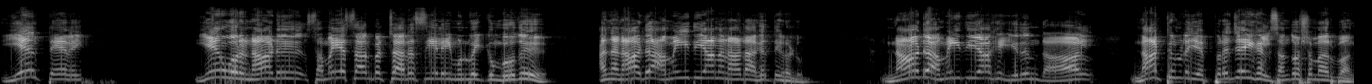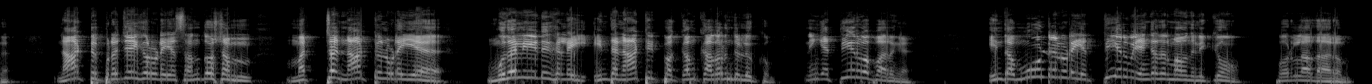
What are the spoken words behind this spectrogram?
ஏன் தேவை? ஏன் ஒரு நாடு சமய சார்பற்ற அரசியலை முன்வைக்கும் போது அந்த நாடு அமைதியான நாடாக திகழும்? நாடு அமைதியாக இருந்தால் நாட்டினுடைய பிரஜைகள் சந்தோஷமா இருப்பாங்க. நாட்டு பிரஜைகளுடைய சந்தோஷம் மற்ற நாட்டினுடைய முதலீடுகளை இந்த நாட்டின் பக்கம் கவர்ந்திழுக்கும் நீங்க தீர்வை பாருங்க. இந்த மூன்றினுடைய தீர்வு எங்க தெரியுமா வந்து நிற்கும் பொருளாதாரம்.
